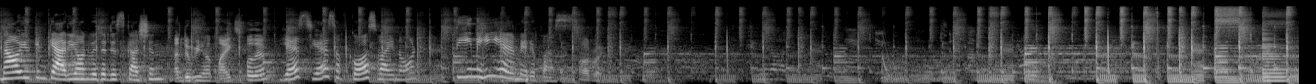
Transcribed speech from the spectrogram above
Now you can carry on with the discussion. And do we have mics for them? Yes, yes, of course. Why not? तीन ही है मेरे पास. All right. और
